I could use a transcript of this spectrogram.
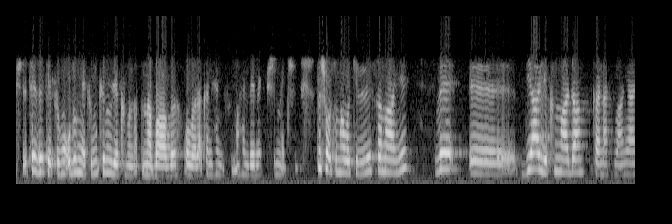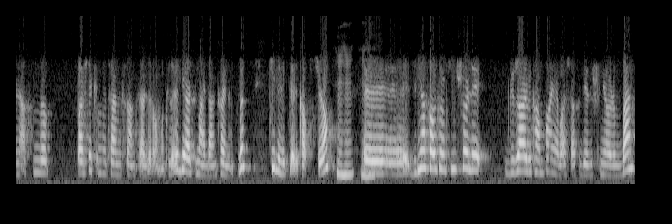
işte tezek yakımı, odun yakımı, kömür yakımına bağlı olarak hani hem ısınma hem de yemek pişirmek için. Dış ortam hava kirliliği, sanayi ve e, diğer yakımlardan kaynaklanan yani aslında başta kömür termik santraller olmak üzere diğer sanayiden kaynaklı kirlilikleri kapsıyor. Hı hı, hı. Ee, Dünya Sağlık Örgütü'nün şöyle güzel bir kampanya başlattı diye düşünüyorum ben.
